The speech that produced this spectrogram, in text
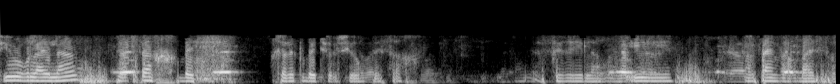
שיעור לילה, פסח ב', חלק ב' של שיעור פסח, עשירי לרביעי 2014.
